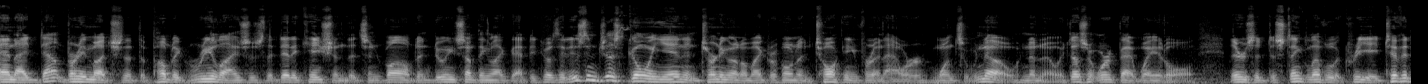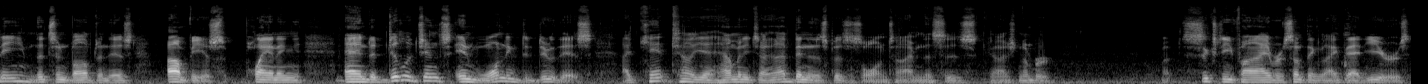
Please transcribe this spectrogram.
And I doubt very much that the public realizes the dedication that's involved in doing something like that because it isn't just going in and turning on a microphone and talking for an hour once. No, no, no. It doesn't work that way at all. There's a distinct level of creativity that's involved in this, obvious planning, and a diligence in wanting to do this. I can't tell you how many times I've been in this business a long time. This is, gosh, number 65 or something like that years.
